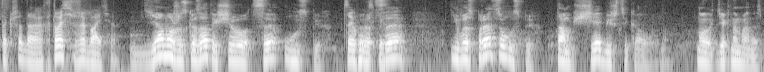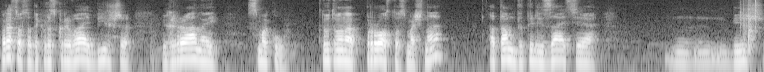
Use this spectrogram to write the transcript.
Так що да, хтось вже бачив. Я можу сказати, що це успіх. Це Е, успіх. Це і в еспресо успіх, там ще більш цікаво воно. Ну, як на мене, еспресо все-таки розкриває більше граней смаку. Тут вона просто смачна, а там деталізація більш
